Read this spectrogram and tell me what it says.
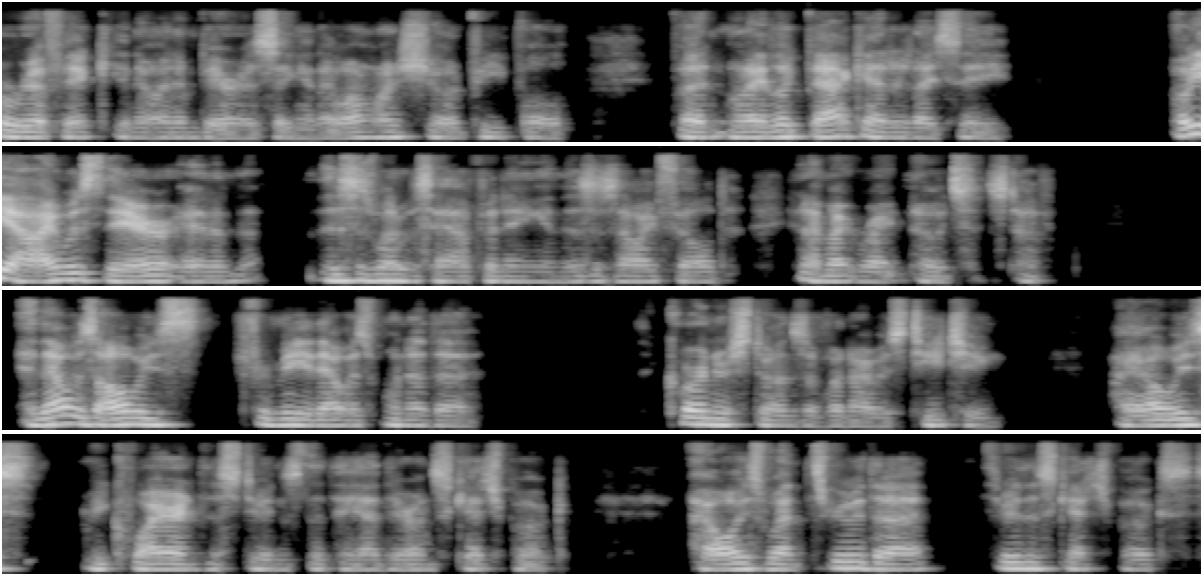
horrific, you know, and embarrassing, and I don't want to show it people. But when I look back at it, I say, "Oh yeah, I was there, and this is what was happening and this is how I felt. And I might write notes and stuff. And that was always, for me, that was one of the cornerstones of when I was teaching. I always required the students that they had their own sketchbook. I always went through the through the sketchbooks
